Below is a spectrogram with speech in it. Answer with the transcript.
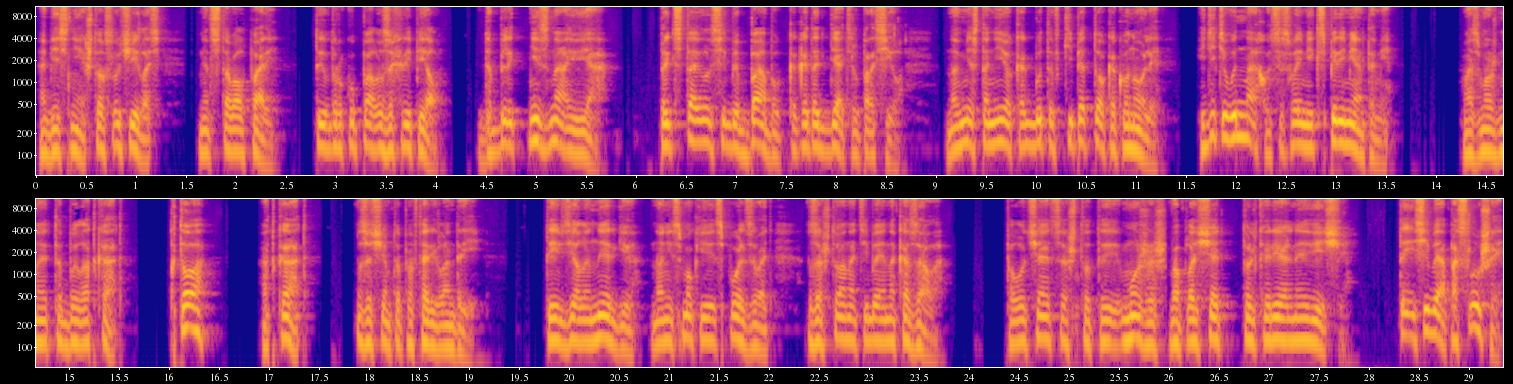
«Объясни, что случилось?» — не отставал парень. «Ты вдруг упал и захрипел». Да, блядь, не знаю я. Представил себе бабу, как этот дятел просил. Но вместо нее как будто в кипяток окунули. Идите вы нахуй со своими экспериментами. Возможно, это был откат. Кто? Откат. Зачем-то повторил Андрей. Ты взял энергию, но не смог ее использовать, за что она тебя и наказала. Получается, что ты можешь воплощать только реальные вещи. Ты себя послушай,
